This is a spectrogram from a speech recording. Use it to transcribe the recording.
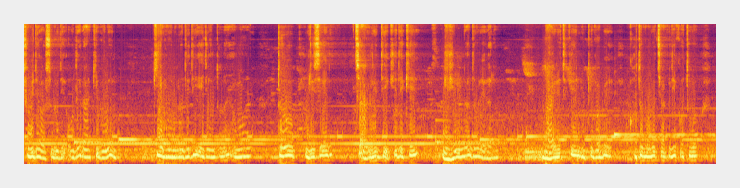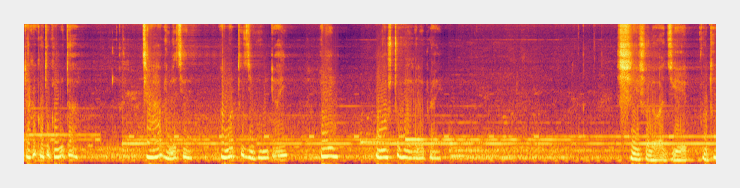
সুবিধা অসুবিধে। ওদের আর কি বলুন? কি বলব দিদি, এই যন্ত্রণায় আমার তো পুলিশের চাকরি দেখে দেখে ঘৃণা ধরে গেল। বাইরে থেকে লোকে ভাবে কত বড় চাকরি, কত টাকা, কত ক্ষমতা? যা বলেছেন, আমার তো জীবনটাই মানে নষ্ট হয়ে গেল প্রায়। শেষ হলো আজকের প্রথম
